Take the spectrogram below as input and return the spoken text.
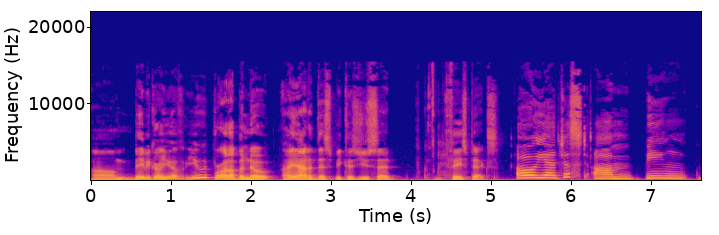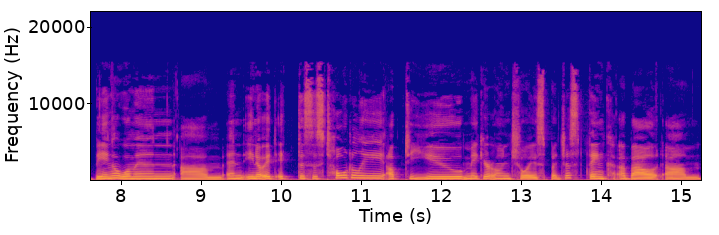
Um, baby girl, you have you brought up a note. I added this because you said face pics. Oh yeah, just um, being being a woman, um, and you know, it, it this is totally up to you. Make your own choice, but just think about um,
